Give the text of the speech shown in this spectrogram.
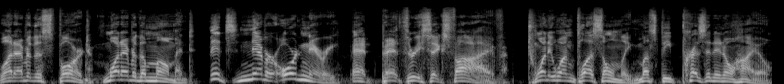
Whatever the sport, whatever the moment. It's never ordinary at Bet365. 21 plus only must be present in Ohio.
